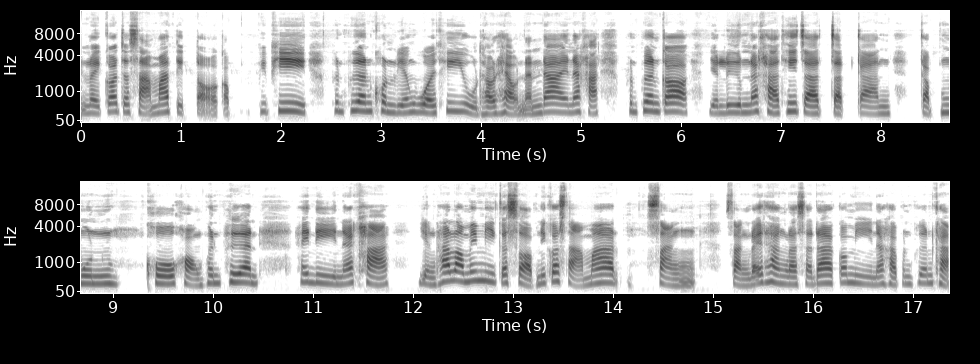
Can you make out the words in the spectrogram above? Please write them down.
อะไรก็จะสามารถติดต่อกับ พี่ๆเพื่อนๆ คนเลี้ยงวัวที่อยู่แถวๆนั้นได้นะคะ เพื่อนๆก็อย่าลืมนะคะที่จะจัดการกับมูลโคของเพื่อนๆให้ดีนะคะ อย่างถ้าเราไม่มีกระสอบนี่ก็สามารถสั่งสั่งได้ทาง Lazada ก็มีนะคะเพื่อนๆค่ะ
